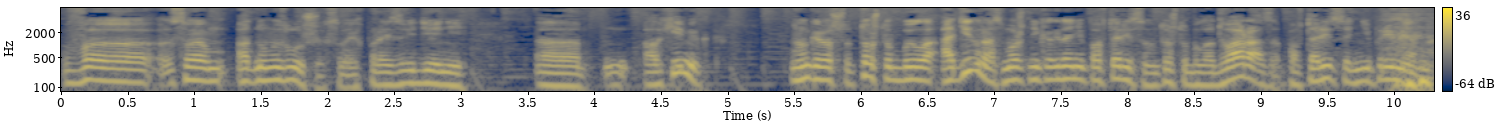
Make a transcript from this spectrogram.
в своем одном из лучших своих произведений э, «Алхимик», он говорил, что то, что было один раз, может никогда не повториться, но то, что было два раза, повторится непременно.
